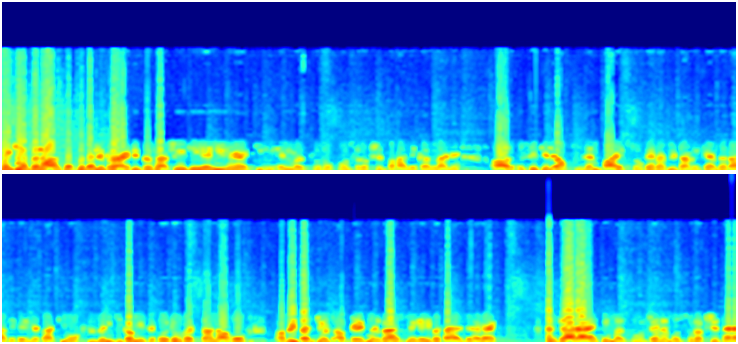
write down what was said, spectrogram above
देखिए, फ़िलहाल सबसे पहले प्रायोरिटी प्रशासन की यही है कि इन मजदूरों को सुरक्षित बाहर निकलना है और उसी के लिए ऑक्सीजन पाइप्स वगैरह भी टनल के अंदर डाली गई है ताकि ऑक्सीजन की कमी से कोई दुर्घटना ना हो। अभी तक जो अपडेट मिल रहा है, उसमें यही बताया जा रहा है जा रहा है कि मजदूर जो है वो सुरक्षित है।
